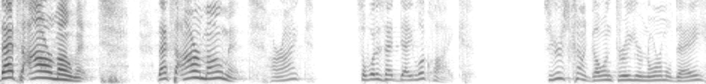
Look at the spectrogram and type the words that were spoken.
that's our moment. That's our moment, all right? So, what does that day look like? So, you're just kind of going through your normal day,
